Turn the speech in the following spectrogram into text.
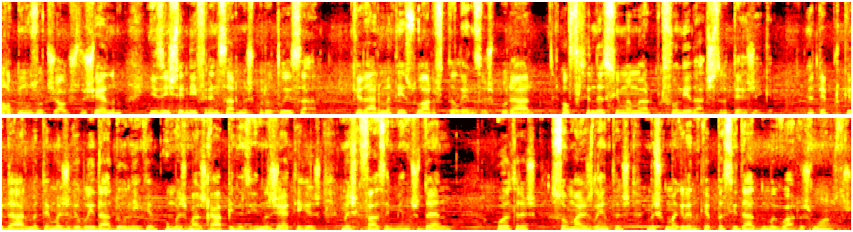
Tal como os outros jogos do género, existem diferentes armas para utilizar. Cada arma tem sua árvore de talentos a explorar, oferecendo assim uma maior profundidade estratégica. Até porque cada arma tem uma jogabilidade única, umas mais rápidas e energéticas, mas que fazem menos dano, outras são mais lentas, mas com uma grande capacidade de magoar os monstros.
